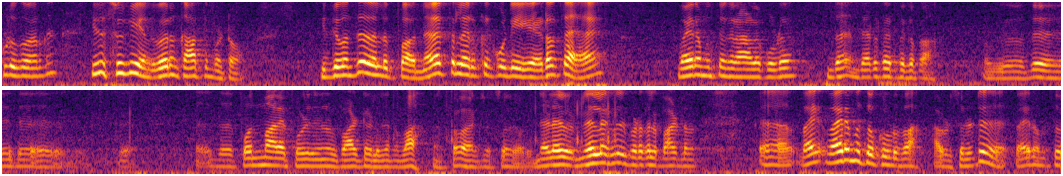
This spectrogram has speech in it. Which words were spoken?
கொடுக்குவாருங்க இது சுதி அந்த வெறும் காற்று மட்டும். இது வந்து அதில் இப்போ நிலத்தில் இருக்கக்கூடிய இடத்த வைரமுத்துங்கிற ஆளை கூட இந்த இந்த இடத்த எடுத்துக்கப்பா. இது இது இந்த பொன்மாலை பொழுதுன்னு ஒரு பாட்டு எழுதணும் வா நிழல் நிழல்கள் படத்தில் பாட்டு வை வைரமுத்தை கூப்பிடுப்பா அப்படின்னு சொல்லிட்டு வைரமுத்தை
